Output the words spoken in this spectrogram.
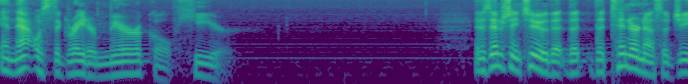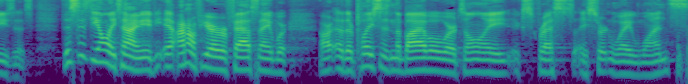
And that was the greater miracle here. And it's interesting, too, that the, the tenderness of Jesus. This is the only time, if, I don't know if you're ever fascinated, where, are, are there places in the Bible where it's only expressed a certain way once?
